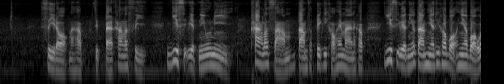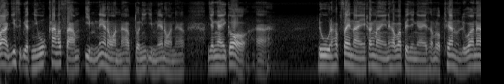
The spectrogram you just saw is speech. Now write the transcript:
4 ดอกนะครับ 18 ข้างละ 4 21 นิ้วนี่ข้างละ 3 ตามสเปคที่เขาให้มานะครับ 21 นิ้วตามเฮียที่เขาบอกเฮียบอกว่า 21 นิ้วข้างละ 3 อิ่มแน่นอนนะครับ ตัวนี้อิ่มแน่นอนนะครับ ยังไงก็อ่าดูนะครับไส้ในข้างในนะครับว่าเป็นยังไงสำหรับแท่นหรือว่าหน้า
